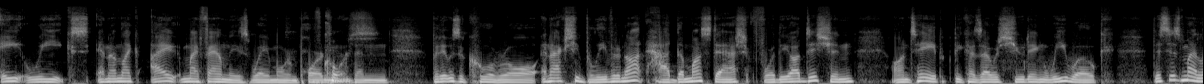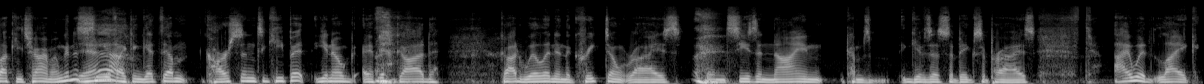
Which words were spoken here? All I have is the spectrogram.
eight weeks. And I'm like, I my family is way more important than. But it was a cool role, and actually, believe it or not, had the mustache for the audition on tape because I was shooting We Woke. This is my lucky charm. I'm going to see if I can get them Carson to keep it. You know, if God. God willing, and the creek don't rise, and season nine comes gives us a big surprise. I would like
